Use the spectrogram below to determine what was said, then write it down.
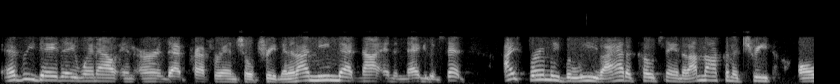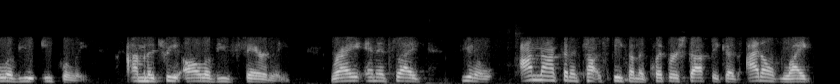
Every day they went out and earned that preferential treatment. And I mean that not in a negative sense. I firmly believe I had a coach saying that I'm not going to treat all of you equally. I'm going to treat all of you fairly. Right. And it's like, you know, I'm not going to talk, speak on the Clipper stuff because I don't like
